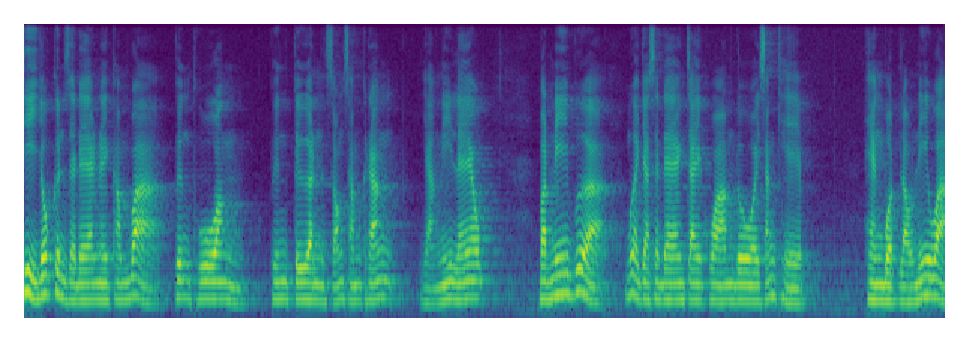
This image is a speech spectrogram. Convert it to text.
ที่ยกขึ้นแสดงในคำว่า พึงทวง พึงเตือนสองสาครั้ง อย่างนี้แล้ว บัดนี้เพื่อเมื่อจะแสดงใจความโดยสังเขปแห่งบทเหล่านี้ว่า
